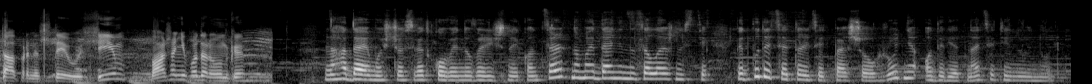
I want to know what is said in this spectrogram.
та принести усім бажані подарунки. Нагадаємо, що святковий новорічний концерт на Майдані Незалежності відбудеться 31 грудня о 19.00.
